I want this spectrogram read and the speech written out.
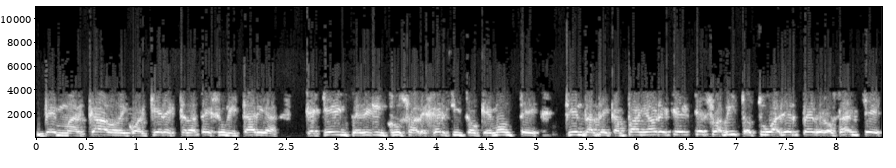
desmarcado de cualquier estrategia unitaria que quiere impedir incluso al ejército que monte tiendas de campaña. Ahora, ¿qué, qué suavito tuvo ayer Pedro Sánchez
